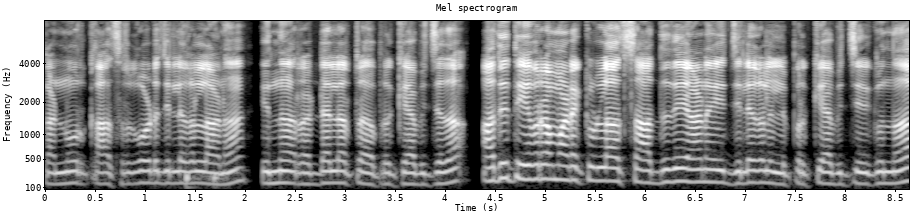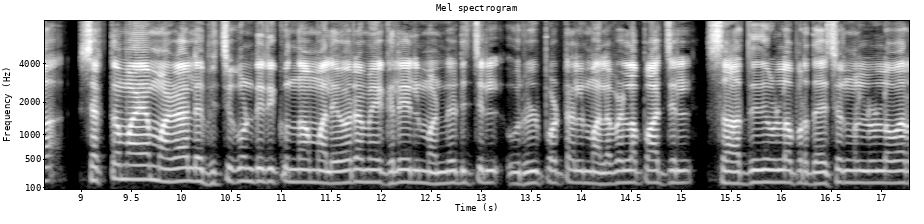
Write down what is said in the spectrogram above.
കണ്ണൂർ കാസർഗോഡ് ജില്ലകളിലാണ് ഇന്ന് റെഡ് അലർട്ട് പ്രഖ്യാപിച്ചത്. അതിതീവ്ര മഴയ്ക്കുള്ള സാധ്യതയാണ് ഈ ജില്ലകളിൽ പ്രഖ്യാപിച്ചിരിക്കുന്നത്. ശക്തമായ മഴ ലഭിച്ചുകൊണ്ടിരിക്കുന്ന മലയോര മേഖലയിൽ മണ്ണിടിച്ചിൽ ഉരുൾപൊട്ടൽ മലവെള്ളപ്പാച്ചിൽ സാധ്യതയുള്ള പ്രദേശങ്ങളിലുള്ളവർ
